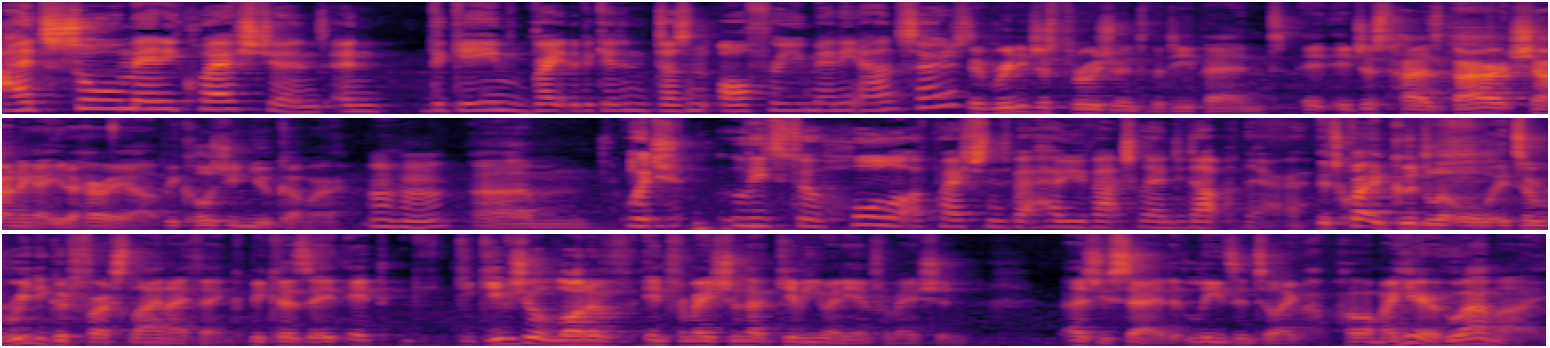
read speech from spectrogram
I had so many questions, and the game right at the beginning doesn't offer you many answers. It really just throws you into the deep end. It, it just has Barrett shouting at you to hurry up because you're newcomer. Mm-hmm. Um, which leads to a whole lot of questions about how you've actually ended up there. It's quite a good little. It's a really good first line, I think, because it, it, it gives you a lot of information without giving you any information. As you said, it leads into like, how am I here? Who am I?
